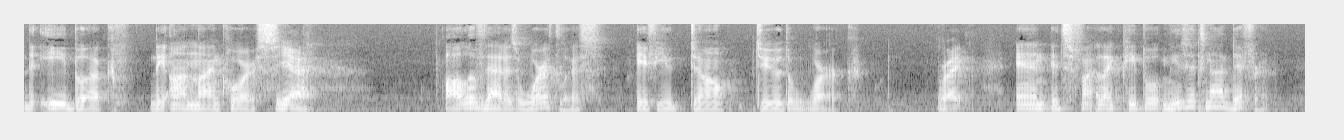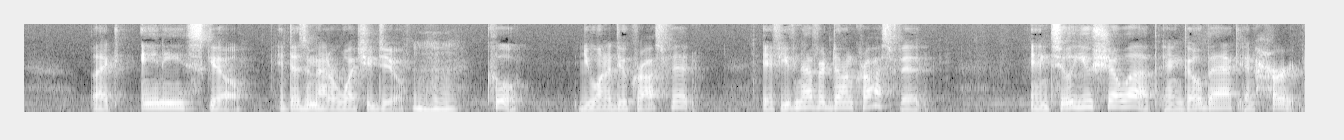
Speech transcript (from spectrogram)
the ebook, the online course. Yeah. All of that is worthless if you don't do the work. Right. And it's fun, like people, music's not different. Like any skill, it doesn't matter what you do. Mm-hmm. Cool. You want to do CrossFit? If you've never done CrossFit, until you show up and go back and hurt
